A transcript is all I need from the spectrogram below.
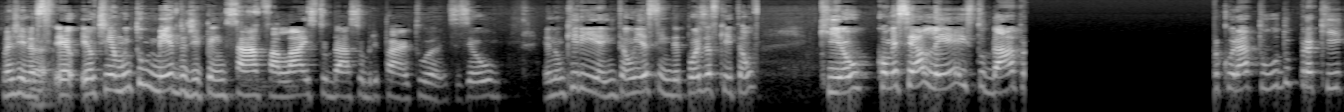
Imagina, é. eu, eu tinha muito medo de pensar, falar, estudar sobre parto antes. Eu, eu não queria. Então, e assim, depois eu fiquei tão. que eu comecei a ler, estudar, procurar tudo para que,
